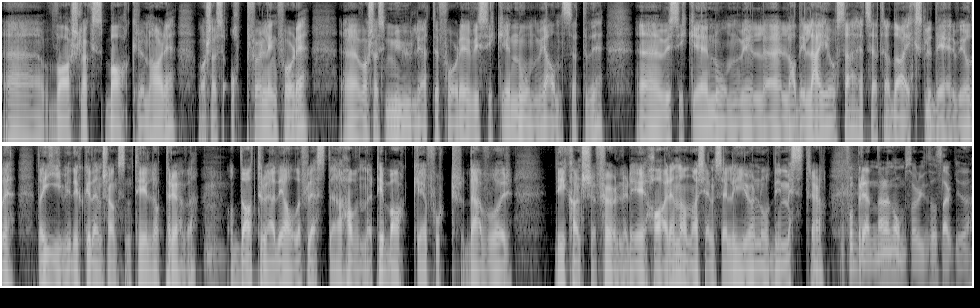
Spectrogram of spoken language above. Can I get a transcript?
Uh, hva slags bakgrunn har de? Hva slags oppfølging får de? Uh, hva slags muligheter får de hvis ikke noen vil ansette de? Uh, hvis ikke noen vil eh, la de leie hos seg, etc. Da ekskluderer vi jo de. Da gir vi de jo ikke den sjansen til å prøve. Og da tror jeg de aller fleste havner tilbake fort der hvor de kanskje føler de har en anerkjennelse eller gjør noe de mestrer. Da. Hvorfor brenner den omsorgen så sterkt i det?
